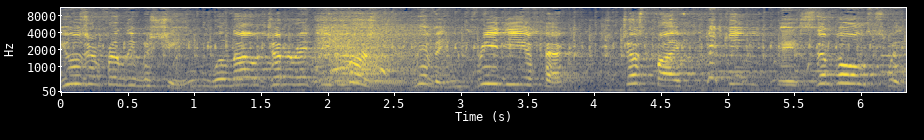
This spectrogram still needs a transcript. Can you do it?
user-friendly machine will now generate the first living 3D effect just by flicking a simple switch.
